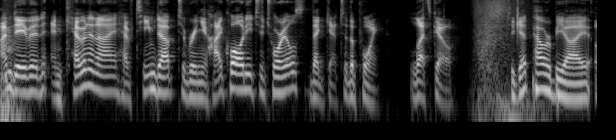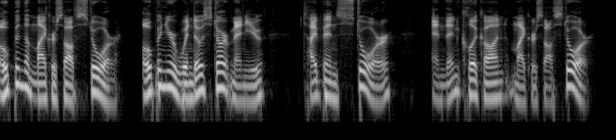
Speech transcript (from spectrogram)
I'm David, and Kevin and I have teamed up to bring you high quality tutorials that get to the point. Let's go. To get Power BI, open the Microsoft Store. Open your Windows Start menu, type in Store, and then click on Microsoft Store.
